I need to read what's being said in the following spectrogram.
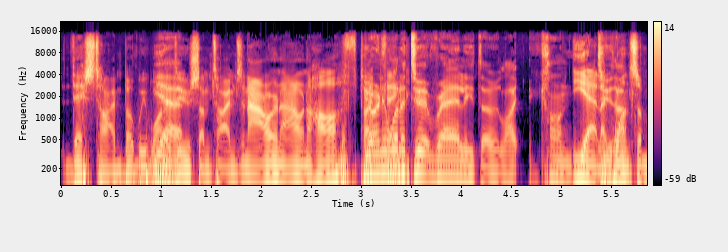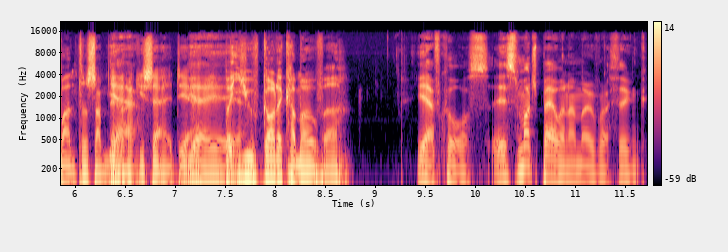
this time, but we want to Yeah. do sometimes an hour, and an hour and a half. you only want to do it rarely though. Like you can't. Yeah, do like that. once a month or something, Yeah. like you said. Yeah, Yeah, yeah, but yeah. you've got to come over. Yeah, of course. It's much better when I'm over. I think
